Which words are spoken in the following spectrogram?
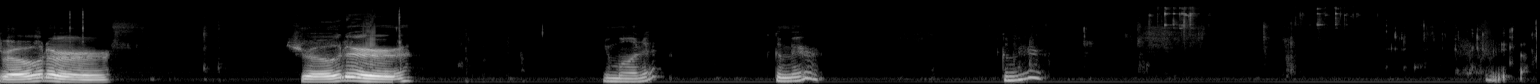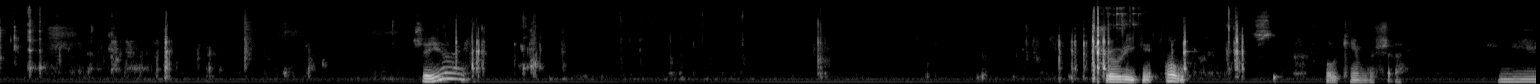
Schroeder. Schroeder. You want it? Come here. Come here. Yeah. Say hi. Brody can't. Oh, little oh, camera shy. You.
